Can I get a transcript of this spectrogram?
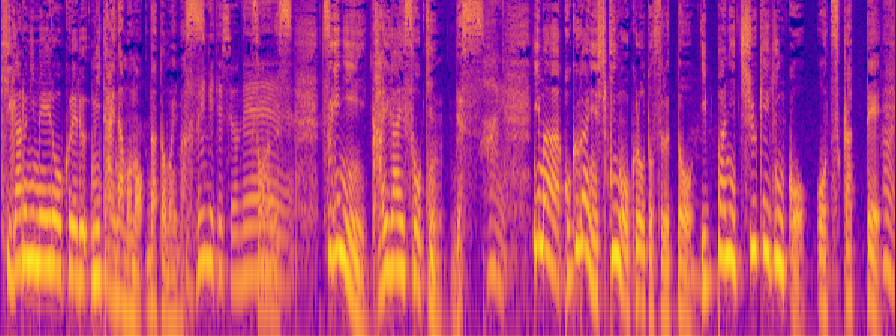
気軽にメールを送れるみたいなものだと思います。便利ですよねそうなんです。次に、海外送金です。はい今、国外に資金を送ろうとすると、一般に中継銀行を使ってはい、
